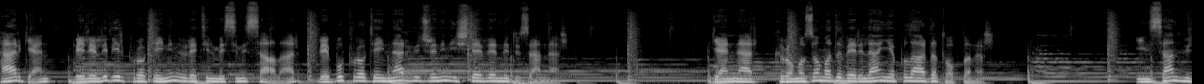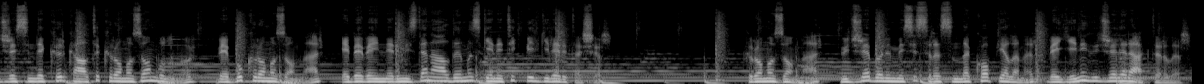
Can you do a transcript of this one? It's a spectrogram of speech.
Her gen, belirli bir proteinin üretilmesini sağlar ve bu proteinler hücrenin işlevlerini düzenler. Genler, kromozom adı verilen yapılarda toplanır. İnsan hücresinde 46 kromozom bulunur ve bu kromozomlar, ebeveynlerimizden aldığımız genetik bilgileri taşır. Kromozomlar, hücre bölünmesi sırasında kopyalanır ve yeni hücrelere aktarılır.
